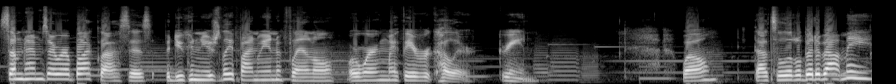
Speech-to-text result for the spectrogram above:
Sometimes I wear black glasses, but you can usually find me in a flannel or wearing my favorite color, green. Well, that's a little bit about me.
